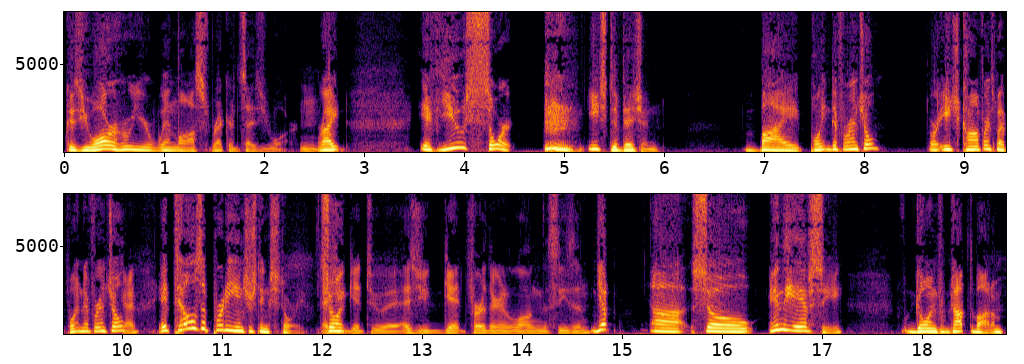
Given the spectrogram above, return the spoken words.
because you are who your win loss record says you are, Mm. right? If you sort each division by point differential, or each conference by point differential, it tells a pretty interesting story. As so you get to it, as you get further along the season, Yep. Uh, so in the AFC, going from top to bottom,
